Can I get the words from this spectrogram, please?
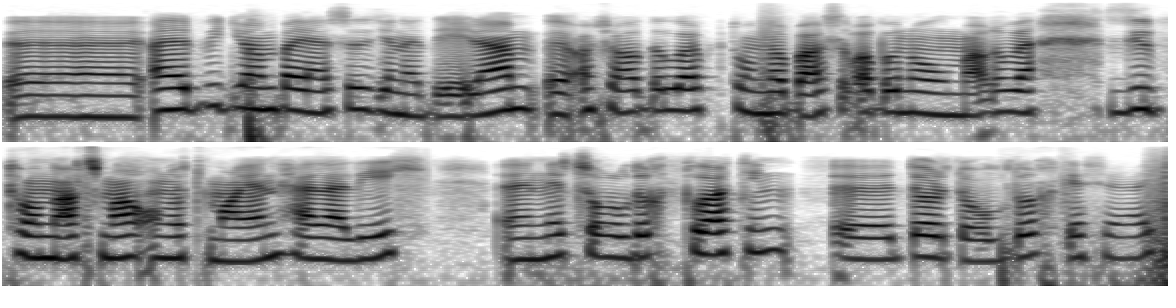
e, əgər videomu bəyənsəz yenə deyirəm, e, aşağıda like butonuna basıb abunə olmağı və zil butonunu açmağı unutmayın. Hələlik e, neçə olduq? Platin e, 4 olduq, qəşəng.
